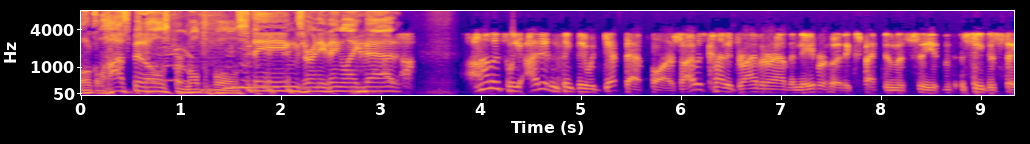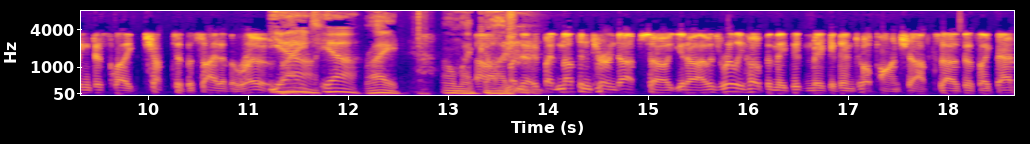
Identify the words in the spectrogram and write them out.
local hospitals for multiple stings or anything like that? Honestly, I didn't think they would get that far, so I was kind of driving around the neighborhood expecting to see see this thing just like chucked to the side of the road. Yeah, yeah. Right. Oh my Uh, gosh. but, uh, but nothing turned up. So, you know, I was really hoping they didn't make it into a pawn shop because I was just like, that,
